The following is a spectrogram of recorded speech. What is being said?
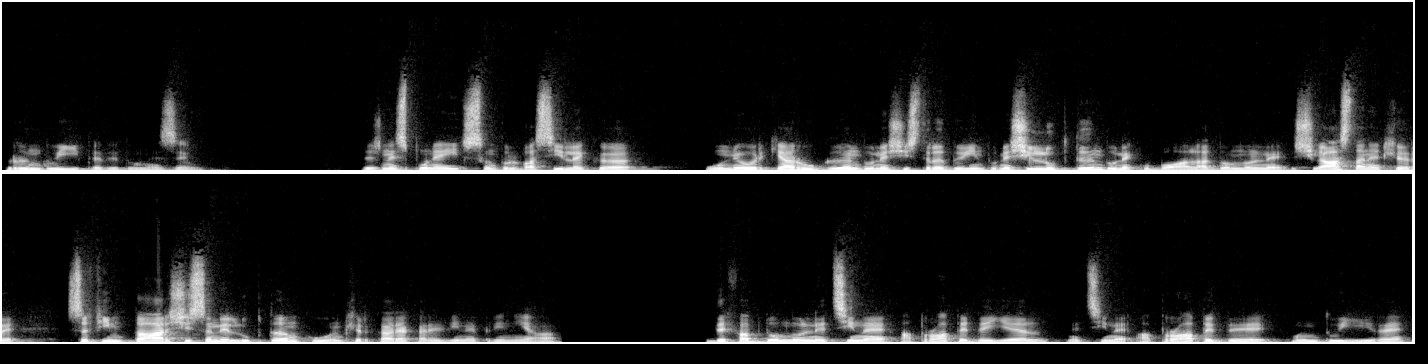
rânduite de Dumnezeu. Deci ne spune aici Sfântul Vasile că uneori chiar rugându-ne și străduindu-ne și luptându-ne cu boala, Domnul ne, și asta ne cere să fim tari și să ne luptăm cu încercarea care vine prin ea, de fapt Domnul ne ține aproape de El, ne ține aproape de mântuire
